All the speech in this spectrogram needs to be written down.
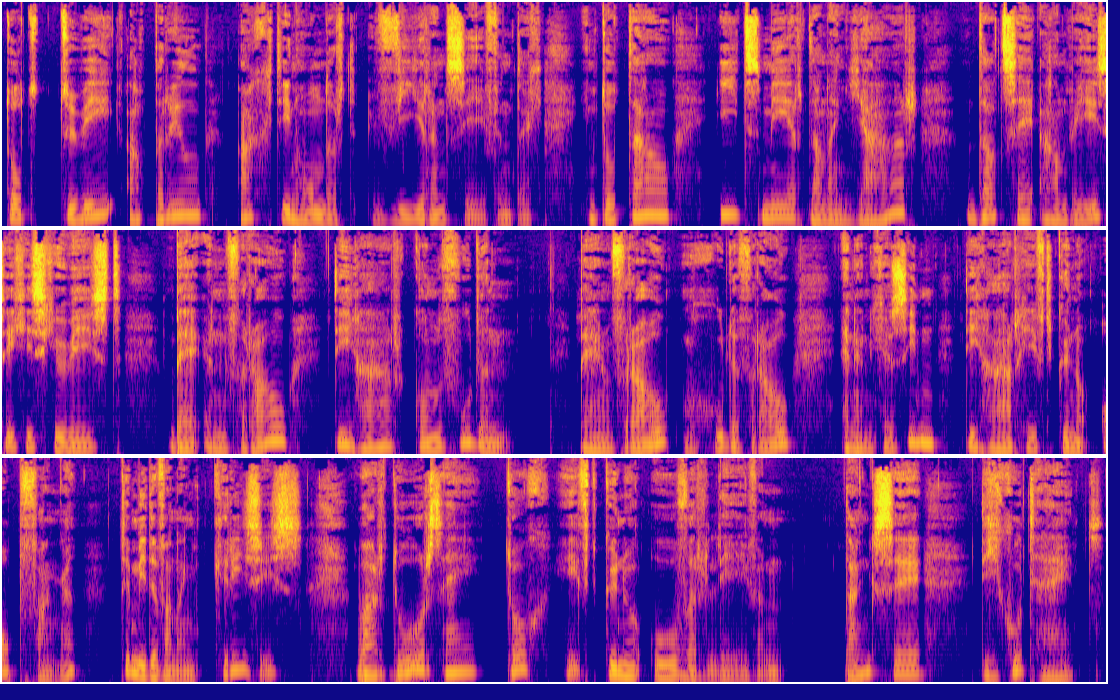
tot 2 april 1874. In totaal iets meer dan een jaar dat zij aanwezig is geweest bij een vrouw die haar kon voeden. Bij een vrouw, een goede vrouw, en een gezin die haar heeft kunnen opvangen te midden van een crisis, waardoor zij toch heeft kunnen overleven, dankzij die goedheid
